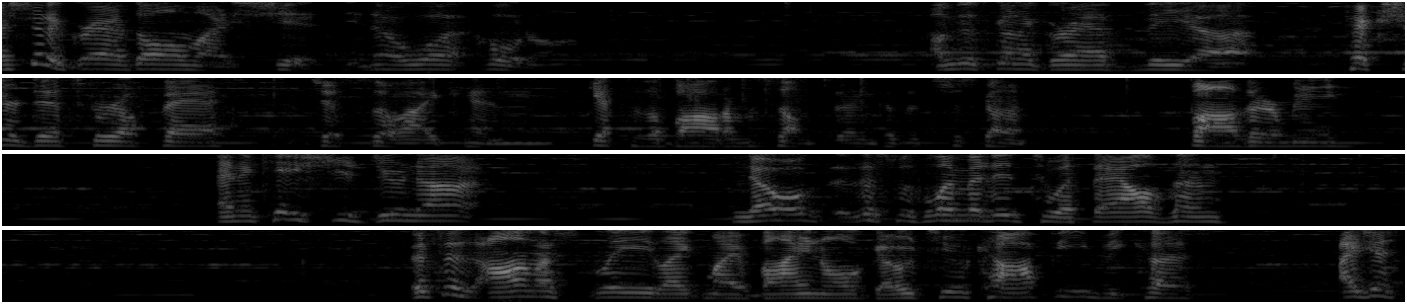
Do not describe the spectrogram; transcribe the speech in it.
I should have grabbed all my shit. You know what? Hold on. I'm just gonna grab the uh, picture disc real fast, just so I can get to the bottom of something, because it's just gonna bother me. And in case you do not know, this was limited to a thousand. This is honestly like my vinyl go to copy because I just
